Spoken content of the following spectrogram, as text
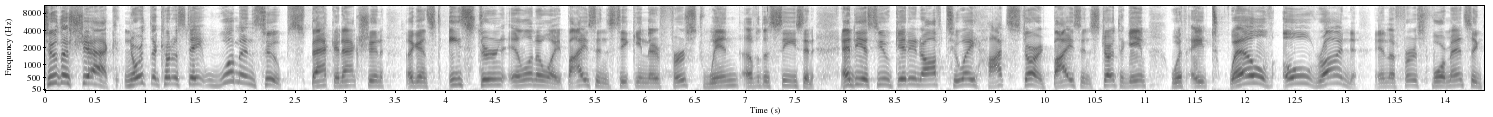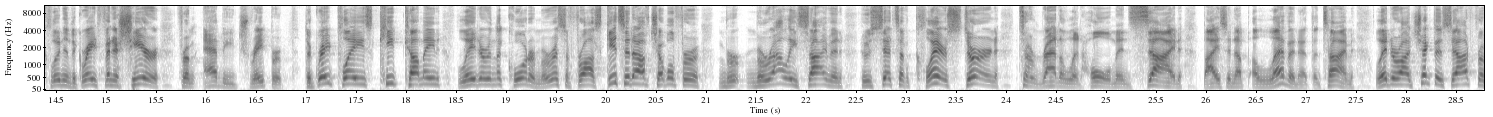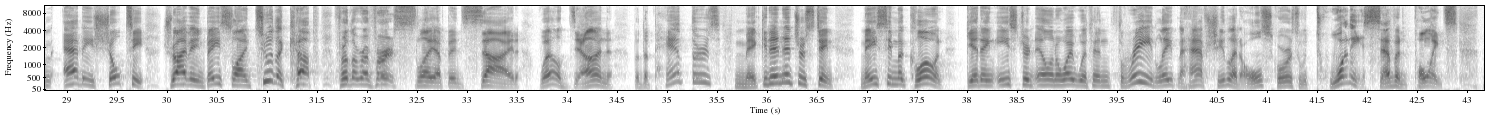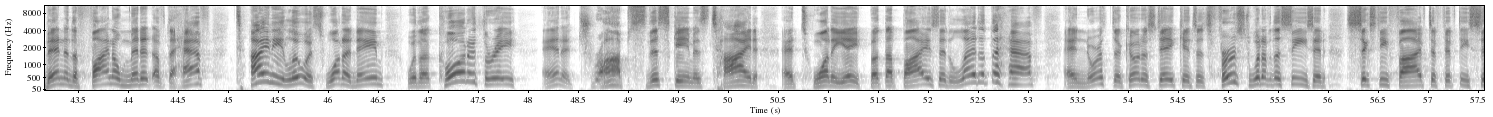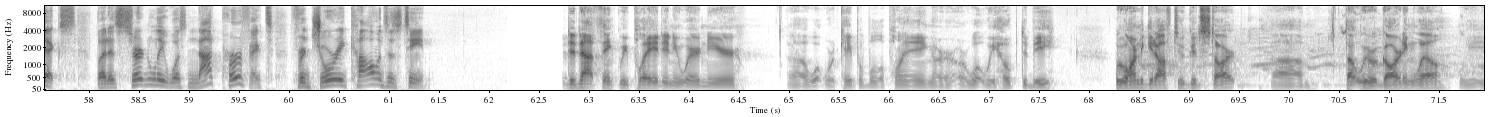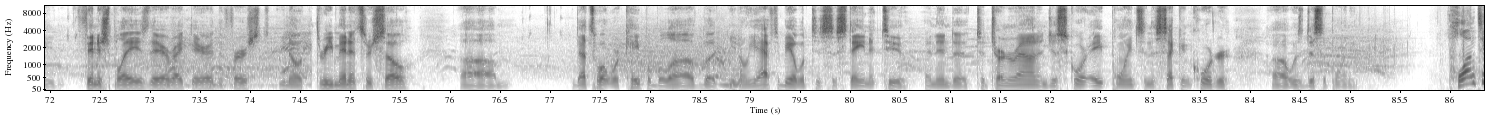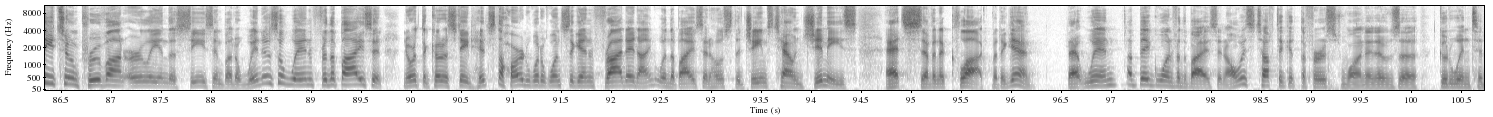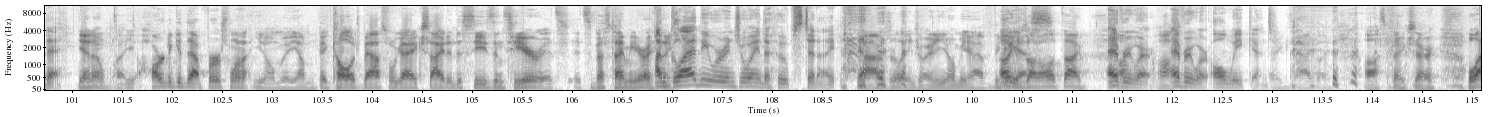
To the SHAC, North Dakota State women's hoops back in action against Eastern Illinois. Bison seeking their first win of the season. NDSU getting off to a hot start. Bison start the game with a 12-0 run in the first four minutes, including the great finish here from Abby Draper. The great plays keep coming later in the quarter. Marissa Frost gets it off trouble for Morale Simon, who sets up Claire Stern to rattle it home inside. Bison up 11 at the time. Later on, check this out from Abby Schulte driving baseline to the cup for the reverse layup inside. Well done. But the Panthers making it interesting. Macy McGlone getting Eastern Illinois within three late in the half. She led all scores with 27 points. Then in the final minute of the half, Tiny Lewis, what a name, with a corner three and it drops. This game is tied at 28, but the Bison led at the half, and North Dakota State gets its first win of the season, 65 to 56. But it certainly was not perfect for Jory Collins' team. Did not think we played anywhere near uh, what we're capable of playing or, or, what we hope to be. We wanted to get off to a good start. Um, thought we were guarding well. We finished plays there, right there in the first, you know, three minutes or so. Um, that's what we're capable of, but you know you have to be able to sustain it too, and then to, to turn around and just score eight points in the second quarter uh, was disappointing. Plenty to improve on early in the season, but a win is a win for the Bison. North Dakota State hits the hardwood once again Friday night when the Bison host the Jamestown Jimmies at 7 o'clock. But again, that win, a big one for the Bison. Always tough to get the first one, and it was a good win today. Yeah, no, uh, hard to get that first one. You know, me, I'm a big college basketball guy. Excited the season's here. It's it's the best time of year. I am glad you were enjoying the hoops tonight. yeah, I was really enjoying it. You know me, I have the oh, games oh, yes. on all the time. Everywhere, awesome. everywhere, all weekend. Exactly. awesome. Thanks, Eric. Well.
